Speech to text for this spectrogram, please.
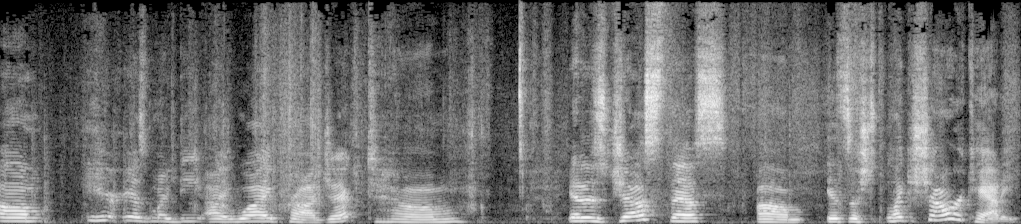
Um, here is my DIY project. Um, it is just this. Um, it's a like a shower caddy.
